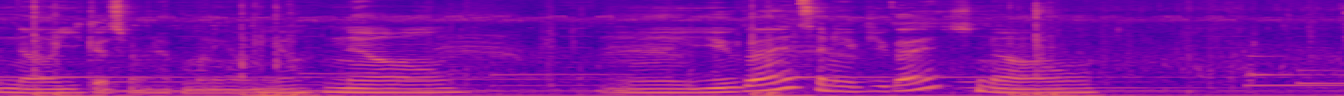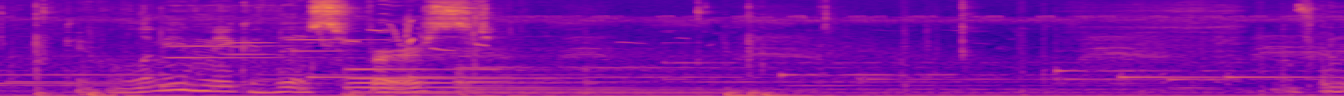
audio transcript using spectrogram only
no, you guys don't have money on you. No. Uh, you guys? Any of you guys? No. Okay, well, let me make this first. That's gonna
